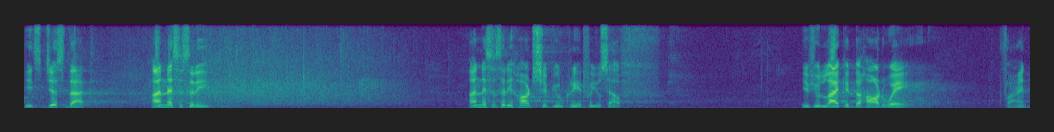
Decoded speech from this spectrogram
It's just that unnecessary… unnecessary hardship you'll create for yourself. If you like it the hard way, fine.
